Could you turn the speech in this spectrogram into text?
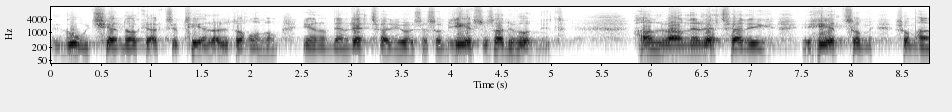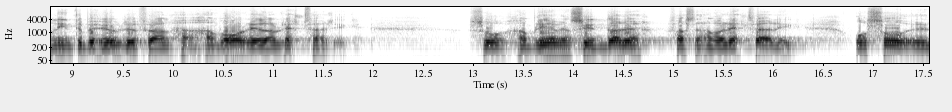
godkända och accepterade av honom genom den rättfärdiggörelse som Jesus hade vunnit. Han vann en rättfärdighet som, som han inte behövde för han, han var redan rättfärdig. Så han blev en syndare fastän han var rättfärdig. Och så, eh,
